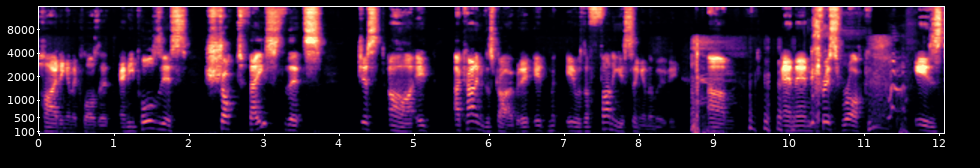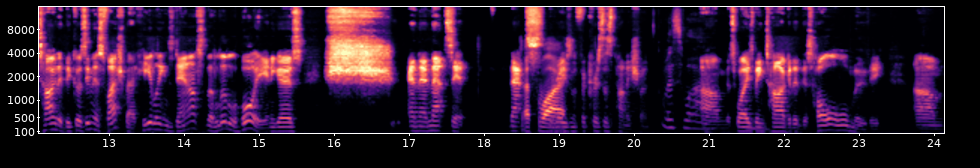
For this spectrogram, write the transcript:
hiding in the closet, and he pulls this shocked face that's just oh it. I can't even describe it. It, it. it was the funniest thing in the movie. Um, and then Chris Rock is targeted because in this flashback he leans down to the little boy and he goes shh, and then that's it. That's, That's the why. reason for Chris's punishment. That's why. Um, it's why he's been targeted this whole movie. Um,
